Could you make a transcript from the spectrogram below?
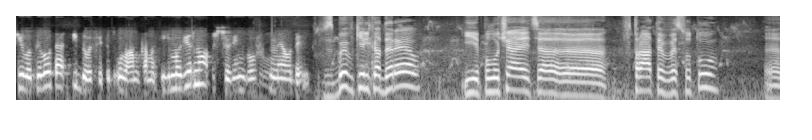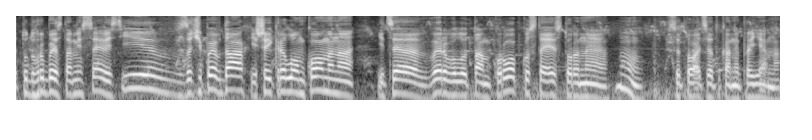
Тіло пілота і досі під уламками. Ймовірно, що він був не один. Збив кілька дерев і, виходить, втратив висоту. Е, Тут грубиста місцевість і зачепив дах, і ще й крилом комена, і це вирвало там коробку з тієї сторони. Ну, ситуація така неприємна.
